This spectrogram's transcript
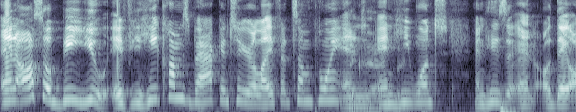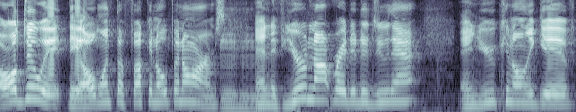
And also be you. If he comes back into your life at some point and and he wants and he's and they all do it, they all want the fucking open arms. Mhm. And if you're not ready to do that and you can only give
